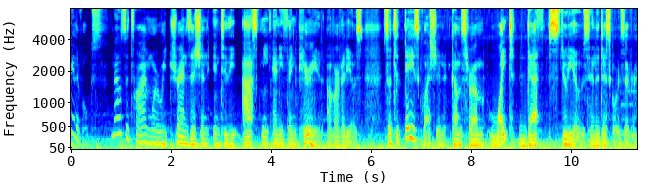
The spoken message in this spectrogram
Hey there, folks. Now's the time where we transition into the Ask Me Anything period of our videos. So today's question comes from White Death Studios in the Discord server,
